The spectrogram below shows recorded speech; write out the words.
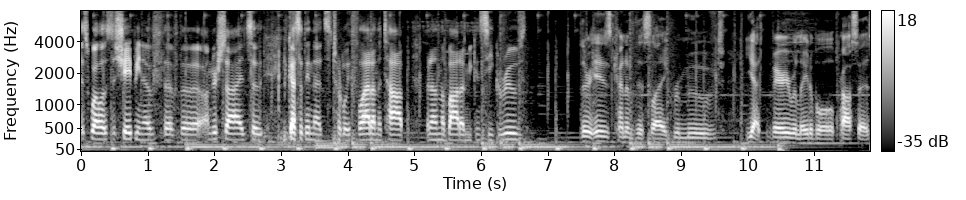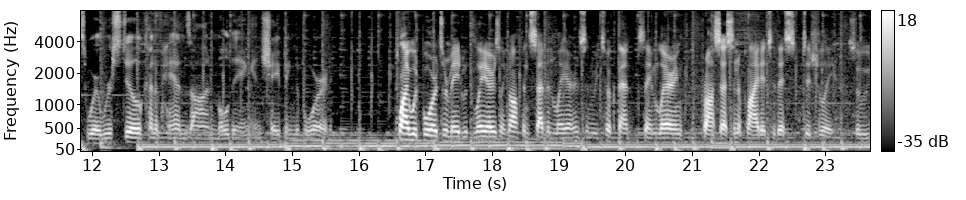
as well as the shaping of the, of the underside. So you've got something that's totally flat on the top, but on the bottom you can see grooves. There is kind of this like removed yet very relatable process where we're still kind of hands-on molding and shaping the board. Plywood boards are made with layers, like often seven layers, and we took that same layering process and applied it to this digitally. So we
